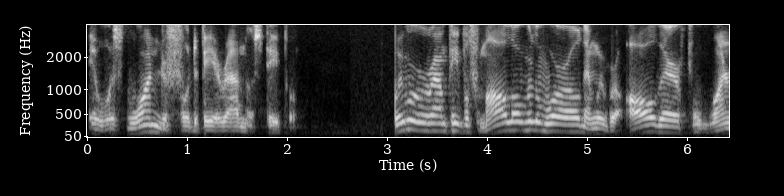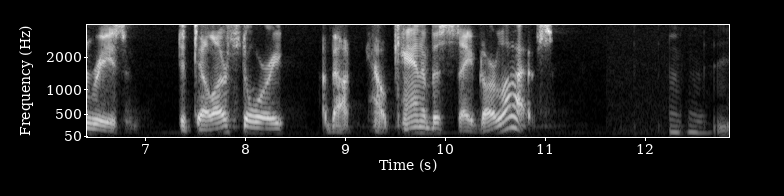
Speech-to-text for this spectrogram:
it was wonderful to be around those people. We were around people from all over the world, and we were all there for one reason to tell our story about how cannabis saved our lives. Mm-hmm.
